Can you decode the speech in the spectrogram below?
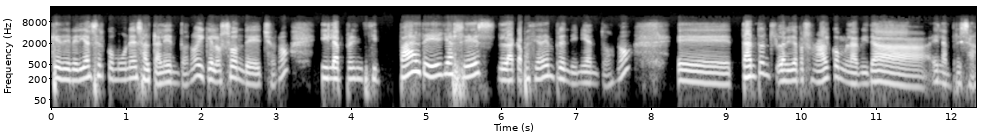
que deberían ser comunes al talento, ¿no? Y que lo son, de hecho, ¿no? Y la principal de ellas es la capacidad de emprendimiento, ¿no? Eh, tanto en la vida personal como en la vida en la empresa.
